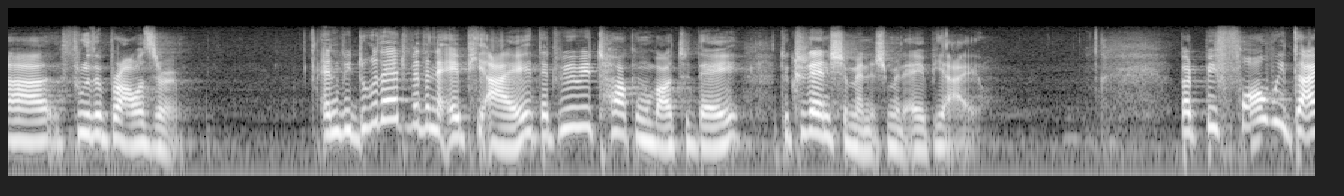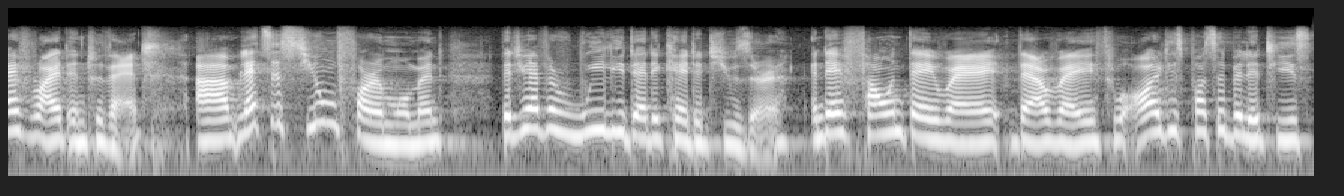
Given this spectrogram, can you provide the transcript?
uh, through the browser. And we do that with an API that we'll be talking about today, the Credential Management API. But before we dive right into that, um, let's assume for a moment that you have a really dedicated user and they found their way, their way through all these possibilities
